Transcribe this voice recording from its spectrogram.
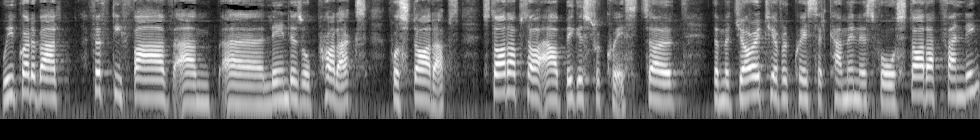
We've got about 55 um, uh, lenders or products for startups. Startups are our biggest request. So the majority of requests that come in is for startup funding,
